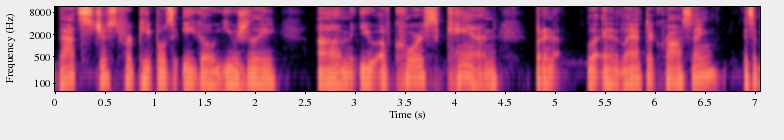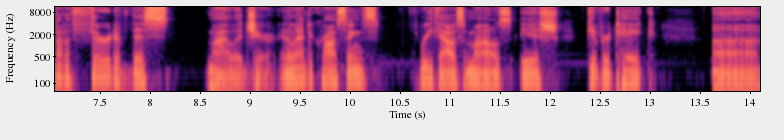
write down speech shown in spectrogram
that's just for people's ego usually. Um, you, of course, can, but an, an Atlantic crossing is about a third of this mileage here. An Atlantic crossing's 3,000 miles ish, give or take, uh,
